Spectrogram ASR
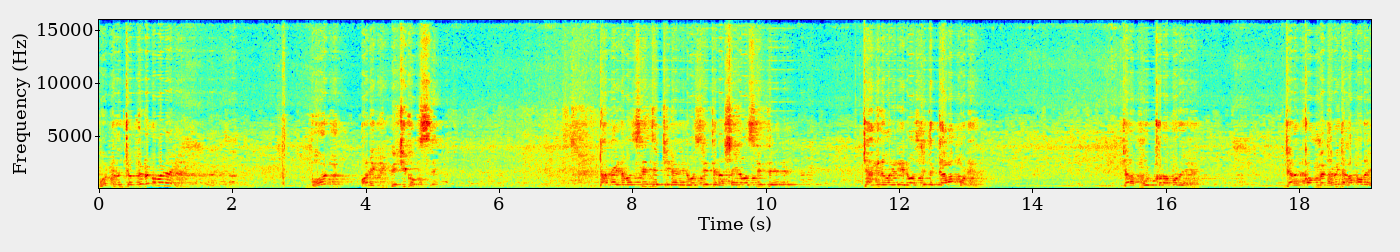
ভোট কিন্তু চোদ্দটা কমে নাই। ভোট অনেক বেশি কমছে। ঢাকা ইউনিভার্সিটিতে চিটাং ইউনিভার্সিটিতে, রাজশাহী ইউনিভার্সিটিতে, জাহাঙ্গীরনগর ইউনিভার্সিটিতে কারা পড়ে? যারা ভোট করা পড়ে, যারা কম মেধাবী তারা পড়ে,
